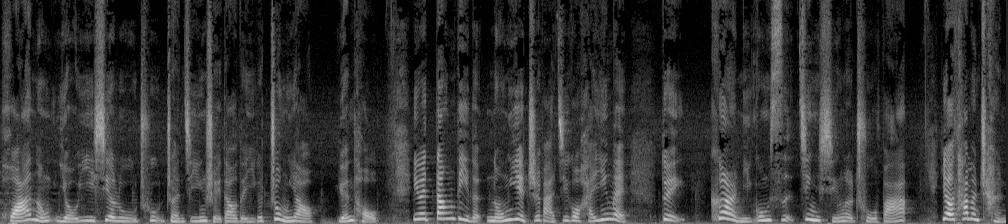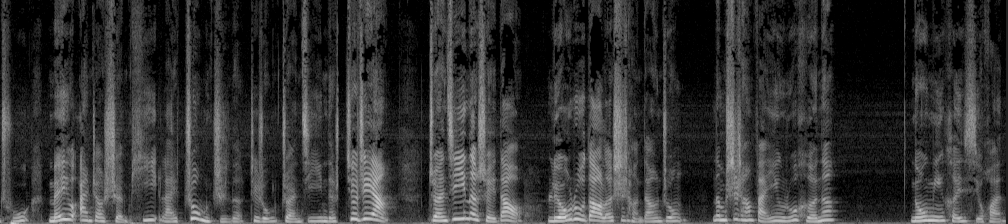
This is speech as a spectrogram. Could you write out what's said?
华农有意泄露出转基因水稻的一个重要源头，因为当地的农业执法机构还因为对科尔尼公司进行了处罚。要他们铲除没有按照审批来种植的这种转基因的，就这样，转基因的水稻流入到了市场当中。那么市场反应如何呢？农民很喜欢，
